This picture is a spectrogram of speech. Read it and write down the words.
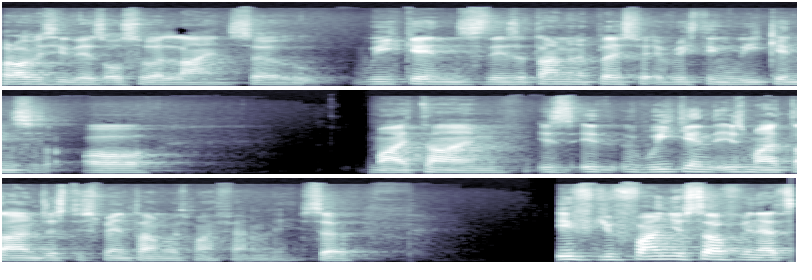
but obviously, there's also a line. So weekends, there's a time and a place for everything. Weekends are my time. Is it, weekend is my time just to spend time with my family. So if you find yourself in that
